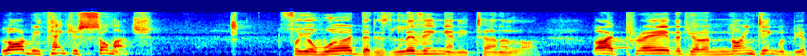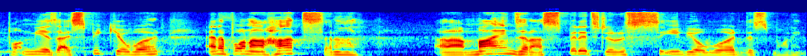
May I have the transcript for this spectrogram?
Lord, we thank you so much for your word that is living and eternal, Lord. Lord, I pray that your anointing would be upon me as I speak your word and upon our hearts and our, and our minds and our spirits to receive your word this morning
